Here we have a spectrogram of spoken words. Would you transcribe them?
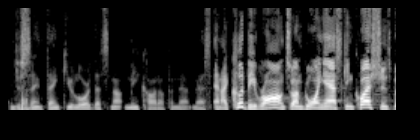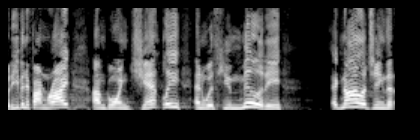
and just saying, Thank you, Lord, that's not me caught up in that mess. And I could be wrong, so I'm going asking questions, but even if I'm right, I'm going gently and with humility acknowledging that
